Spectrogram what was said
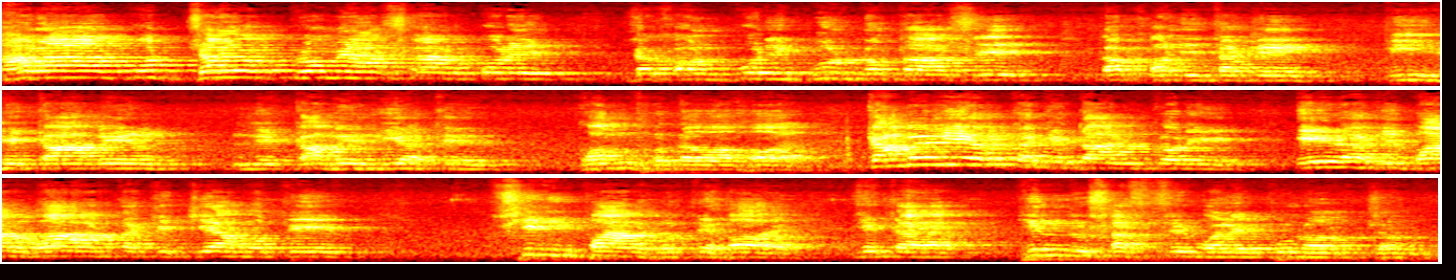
ধারার পর্যায়ক্রমে আসার পরে যখন পরিপূর্ণতা আসে, তখনই তাকে পীরে কামেল, কামেলিয়াতের গন্ধ দেওয়া হয়। কামেলিয়াত তাকে দান করে, এর আগে বারবার তাকে কেয়ামতের সিঁড়ি পার হতে হয়, যেটা হিন্দু শাস্ত্রে বলে পুনর্জন্ম।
